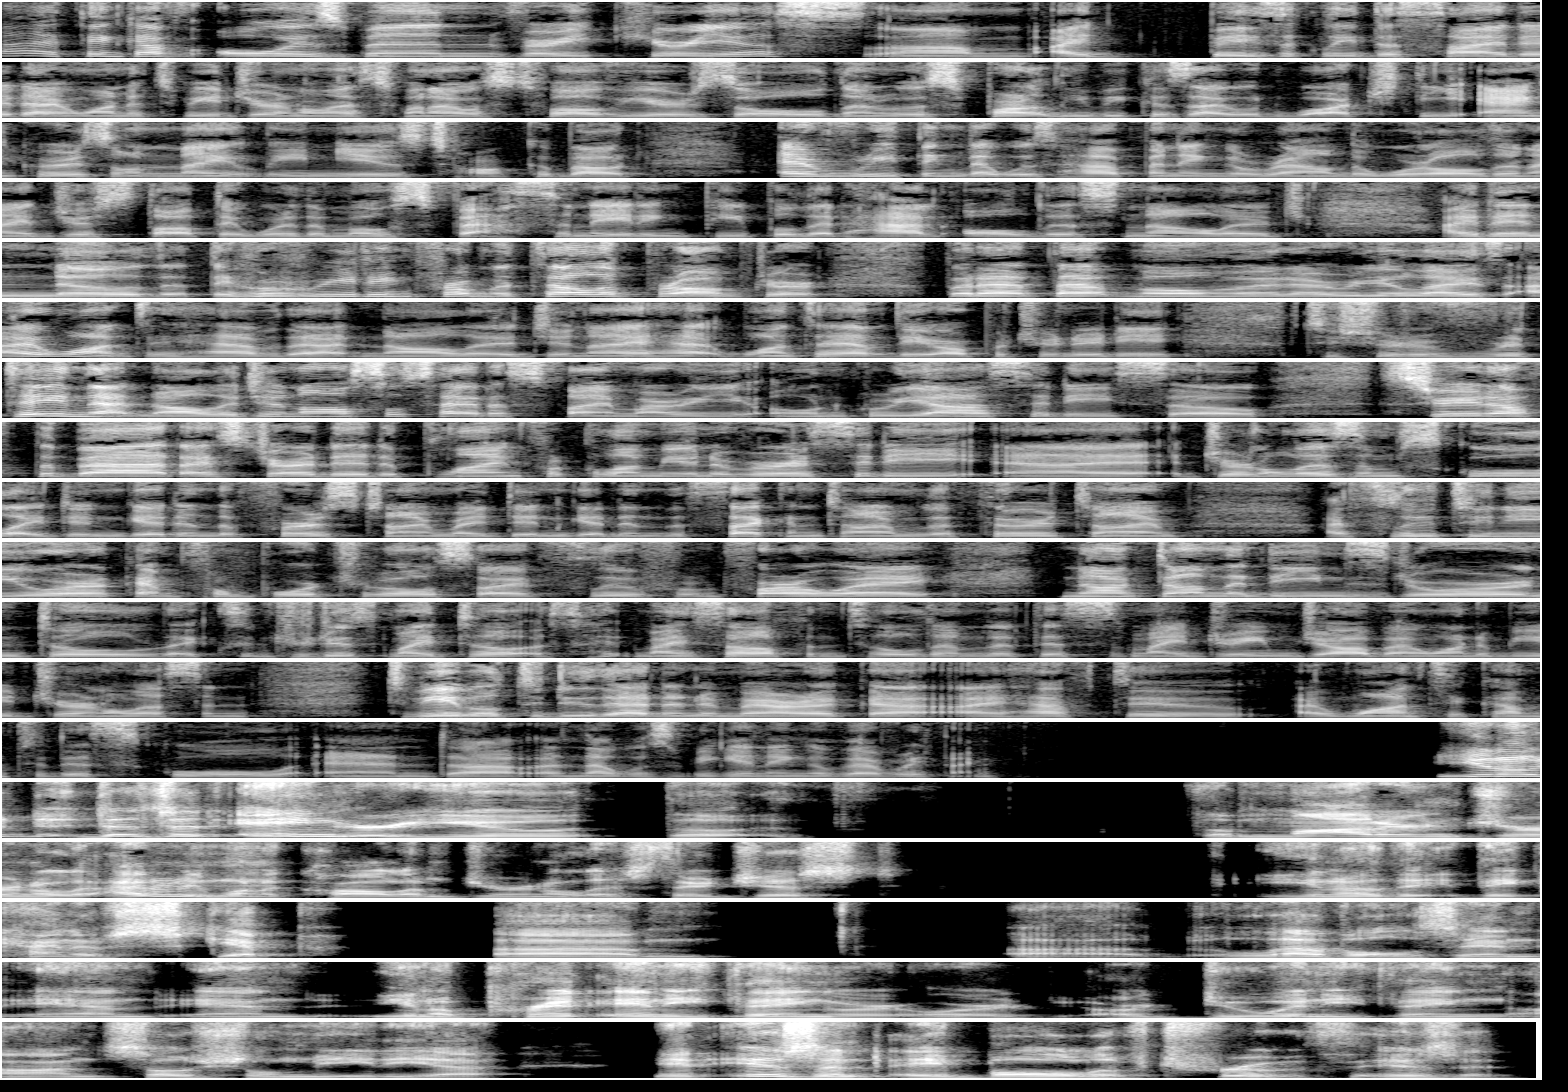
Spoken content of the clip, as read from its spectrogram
I think I've always been very curious. Um, I basically decided I wanted to be a journalist when I was 12 years old, and it was partly because I would watch the anchors on nightly news talk about everything that was happening around the world, and I just thought they were the most fascinating people that had all this knowledge. I didn't know that they were reading from a teleprompter, but at that moment, I realized I want to have that knowledge, and I ha- want to have the opportunity to sort of retain that knowledge and also satisfy my own curiosity. So straight off the bat, I started applying for Columbia University uh, journalism school. I didn't get in the first time. I didn't get in the second time. The third time, I flew to New York. I'm from Portugal, so I flew from far away. Knocked on the dean's door and told, introduced my, myself and told him that this is my dream job. I want to be a journalist, and to be able to do that in America, I have to. I want to come to this school, and uh, and that was the beginning of everything. You know, does it anger you the the modern journalist, I don't even want to call them journalists. They're just, you know, they they kind of skip um, uh, levels and and and you know print anything or or or do anything on social media. It isn't a bowl of truth, is it?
